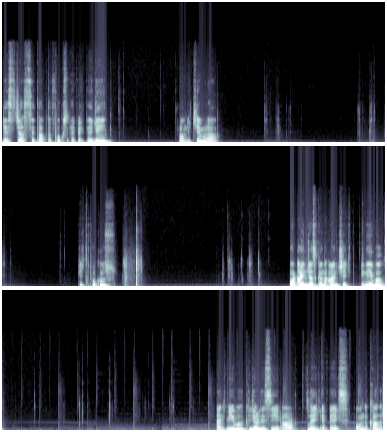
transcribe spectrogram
Let's just set up the focus effect again from the camera. Pick focus. Or I'm just gonna uncheck enable and we will clearly see our flake effects on the color.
